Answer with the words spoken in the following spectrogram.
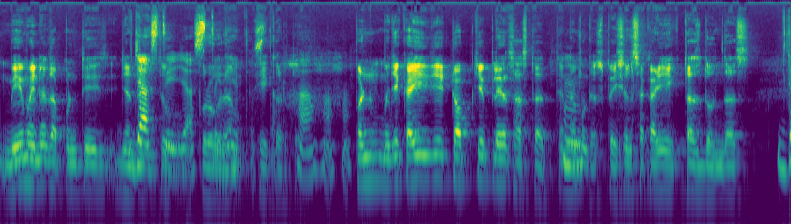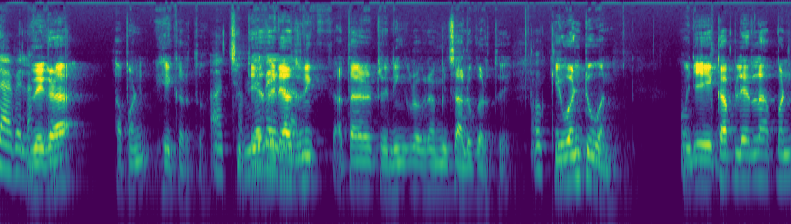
मे महिन्यात आपण ते जास्तीत जनरली जास्त प्रोग्राम घेत हे. करतो हां, हां, हां. पण म्हणजे काही जे टॉपचे प्लेयर्स असतात त्यांना मग स्पेशल सकाळी एक तास दोन तास द्यावे वेगळा आपण हे करतो अच्छा, म्हणजे त्यासाठी वेगळा. अजून एक आता ट्रेनिंग प्रोग्राम मी चालू करतोय ओके. की वन टू वन म्हणजे एका प्लेअरला आपण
